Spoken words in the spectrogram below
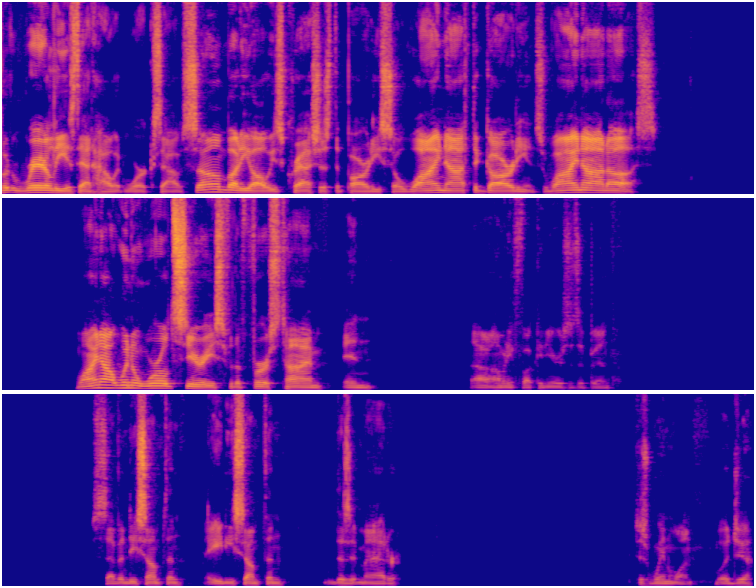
But rarely is that how it works out. Somebody always crashes the party, so why not the Guardians? Why not us? Why not win a World Series for the first time in I don't know how many fucking years has it been? 70 something, 80 something. Does it matter? Just win one, would you?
